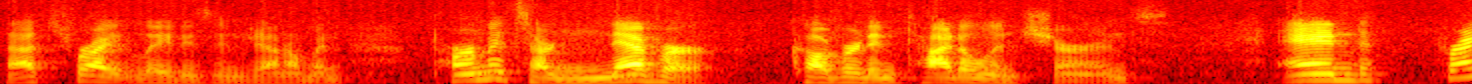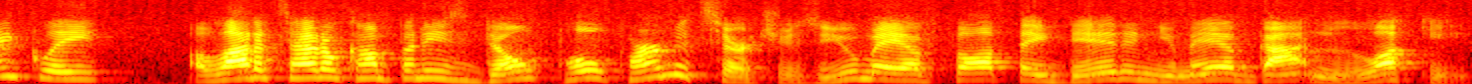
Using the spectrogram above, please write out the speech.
That's right, ladies and gentlemen. Permits are never covered in title insurance. And frankly, a lot of title companies don't pull permit searches. You may have thought they did and you may have gotten lucky.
